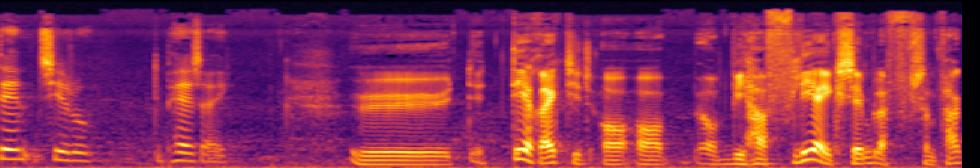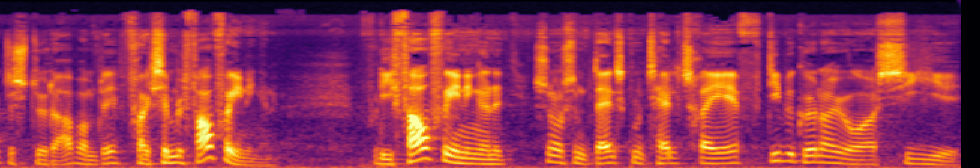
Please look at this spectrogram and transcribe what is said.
den siger du, det passer ikke? Øh, det, det er rigtigt, og, og, og vi har flere eksempler, som faktisk støtter op om det. For eksempel fagforeningerne. Fordi fagforeningerne, sådan noget som Dansk Metal 3F, de begynder jo at sige, øh,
